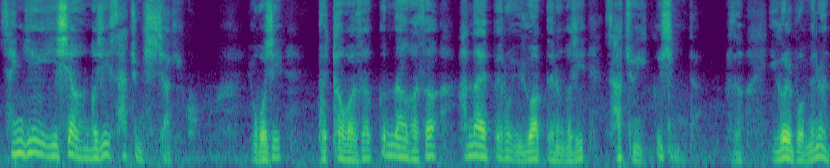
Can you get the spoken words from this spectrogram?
생기기 시작한 것이 사춘기 시작이고 이것이 붙어봐서 끝나가서 하나의 뼈로 융합되는 것이 사춘기 끝입니다. 그래서 이걸 보면은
